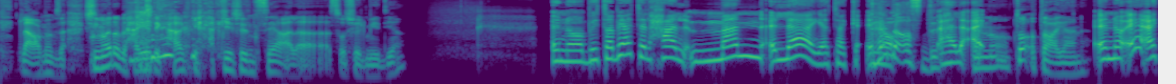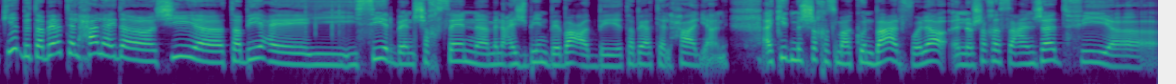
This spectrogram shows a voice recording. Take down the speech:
لا عم بمزح شي مرة بحياتك حاكي حكي جنسي على ال social media إنه بطبيعة الحال من لا يتك إنه هذا قصدي هلأ إنه تقطع يعني. إنه إيه أكيد بطبيعة الحال هيدا شيء طبيعي يصير بين شخصين منعجبين ببعض بطبيعة الحال يعني. أكيد مش شخص ما أكون بعرفه لا إنه شخص عن جد في آه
